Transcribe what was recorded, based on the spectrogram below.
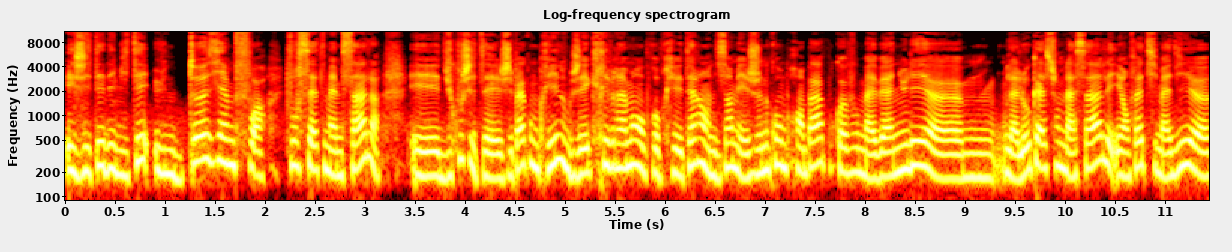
et j'étais débitée une deuxième fois pour cette même salle et du coup j'étais j'ai pas compris. J'ai écrit vraiment au propriétaire en disant mais je ne comprends pas pourquoi vous m'avez annulé euh, la location de la salle et en fait il m'a dit euh,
